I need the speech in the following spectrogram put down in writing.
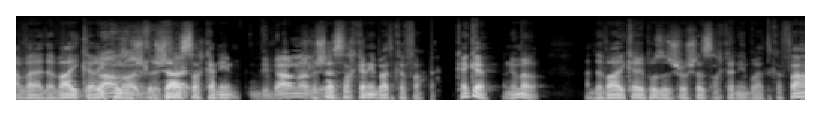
אבל הדבר העיקרי פה על זה שלושה. שחקנים, דיברנו על שלושה זה. שחקנים בהתקפה. כן, כן, אני אומר, הדבר העיקרי פה זה שלושה שחקנים בהתקפה,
